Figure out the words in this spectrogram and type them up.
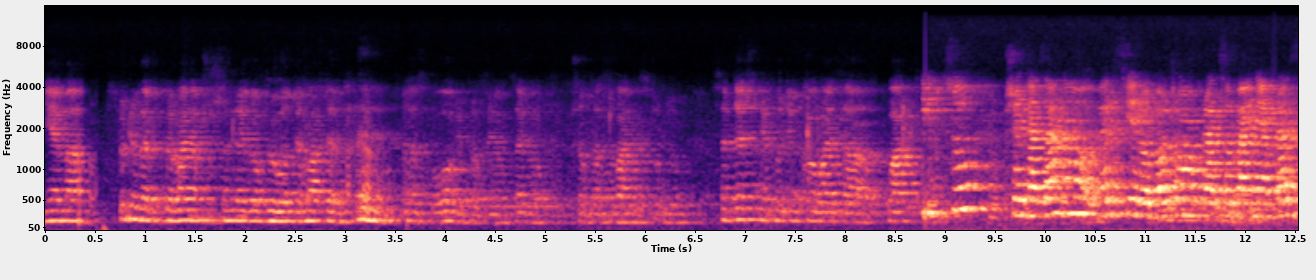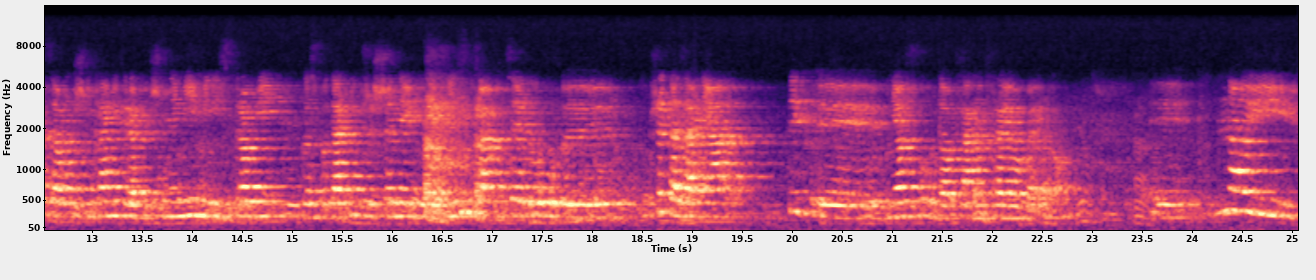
Nie ma. Studium zagospodarowania przestrzennego było tematem zespołowi pracującego przy opracowaniu studium. Serdecznie podziękować za wkład lipcu przekazano wersję roboczą opracowania wraz z załącznikami graficznymi ministrowi gospodarki przestrzennej i budownictwa w celu y, przekazania tych y, wniosków do planu krajowego. Y, No i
